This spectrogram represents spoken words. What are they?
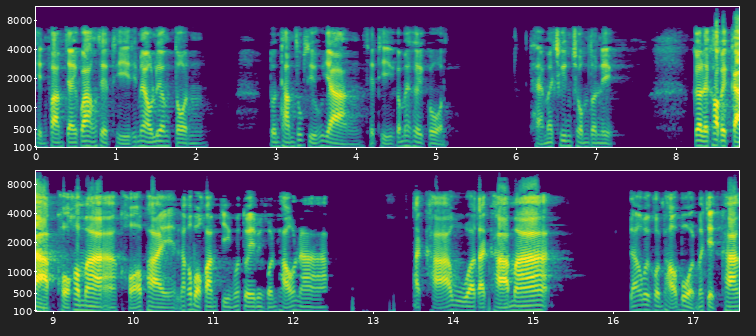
เห็นความใจกว้างของเศรษฐีที่ไม่เอาเรื่องตน ตนทำทุกสิ่งทุกอย่าง เศรษฐีก็ไม่เคยโกรธแถมมาชื่นชมตนอีก ก็เลยเข้าไปกราบขอเข้ามาขออภัย แล้วก็บอกความจริงว่าตัวเองเป็นคนเผานา ตัดขาวัว ตัดขาม้า แล้วก็เป็นคนเผาโบสถ์มาเจ็ดครั้ง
